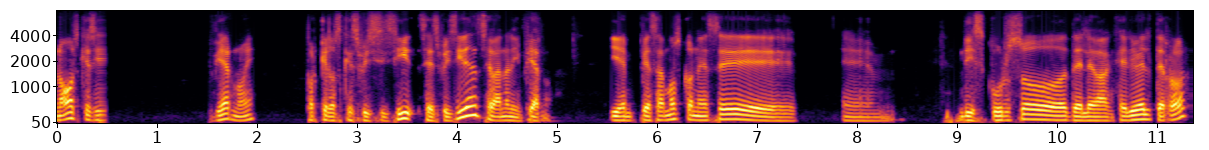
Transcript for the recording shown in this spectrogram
no, es que sí, infierno, ¿eh? Porque los que se suicidan se van al infierno. Y empezamos con ese Em, discurso del Evangelio del terror.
